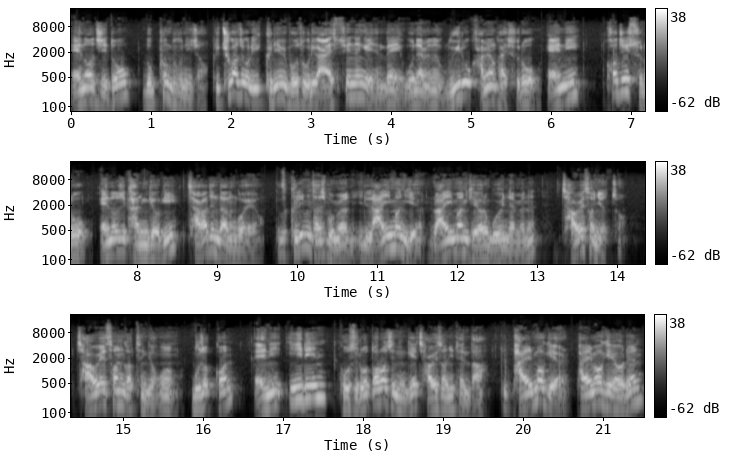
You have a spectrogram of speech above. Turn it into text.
에너지도 높은 부분이죠. 그리고 추가적으로 이 그림을 보고서 우리가 알 수 있는 게 있는데 뭐냐면은 위로 가면 갈수록 n이 커질수록 에너지 간격이 작아진다는 거예요. 그래서 그림을 다시 보면 이 라이먼 계열, 라이먼 계열은 뭐였냐면은 자외선이었죠. 자외선 같은 경우 무조건 n이 1인 곳으로 떨어지는 게 자외선이 된다. 발머 계열, 발머 계열은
